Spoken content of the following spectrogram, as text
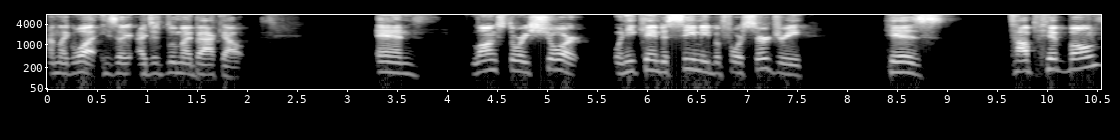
I'm like, "What?" He's like, "I just blew my back out." And long story short, when he came to see me before surgery, his top hip bone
